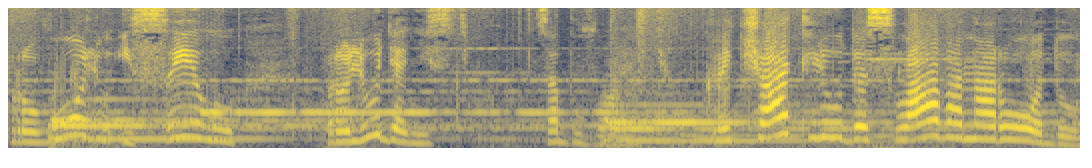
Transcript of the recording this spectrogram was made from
про волю і силу, про людяність забувають. Кричать люди слава народу,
